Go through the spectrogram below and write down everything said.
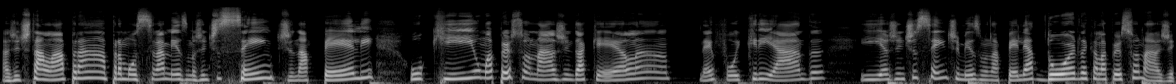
A gente está lá para mostrar mesmo, a gente sente na pele o que uma personagem daquela né, foi criada e a gente sente mesmo na pele a dor daquela personagem.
